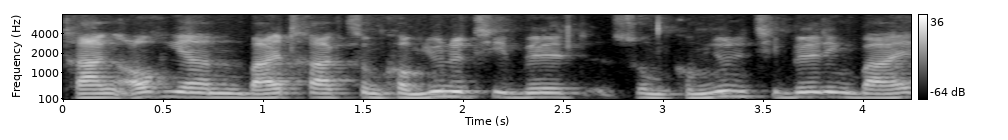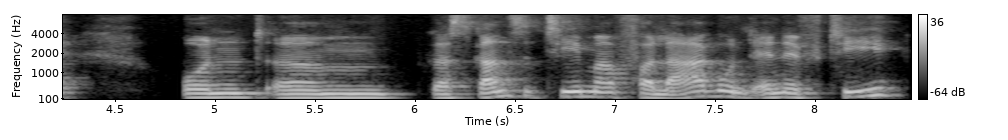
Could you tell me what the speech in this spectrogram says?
tragen auch ihren Beitrag zum Community-Bild, zum Community-Building bei. Und ähm, das ganze Thema Verlage und NFT,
